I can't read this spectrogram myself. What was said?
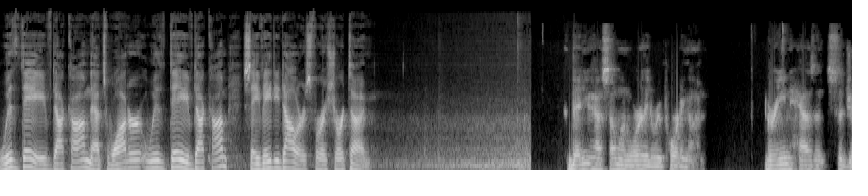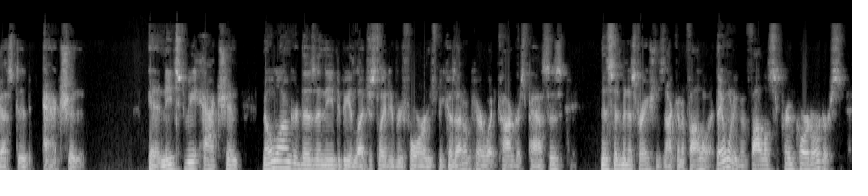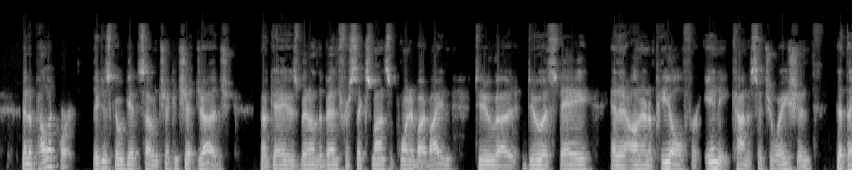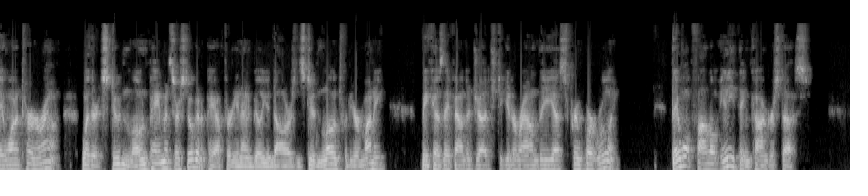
waterwithdave.com. That's waterwithdave.com. Save $80 for a short time. Then you have someone worthy of reporting on. Green hasn't suggested action. And it needs to be action. No longer does it need to be legislative reforms because I don't care what Congress passes. This administration is not going to follow it. They won't even follow Supreme Court orders. An appellate court, they just go get some chicken shit judge okay, who's been on the bench for six months, appointed by Biden to uh, do a stay and on an appeal for any kind of situation that they want to turn around. Whether it's student loan payments, they're still going to pay off $39 billion in student loans with your money because they found a judge to get around the uh, Supreme Court ruling. They won't follow anything Congress does.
